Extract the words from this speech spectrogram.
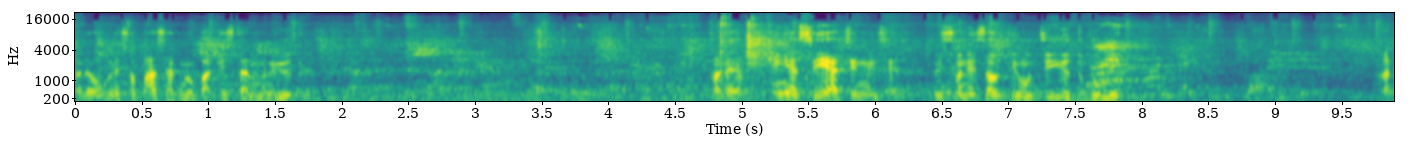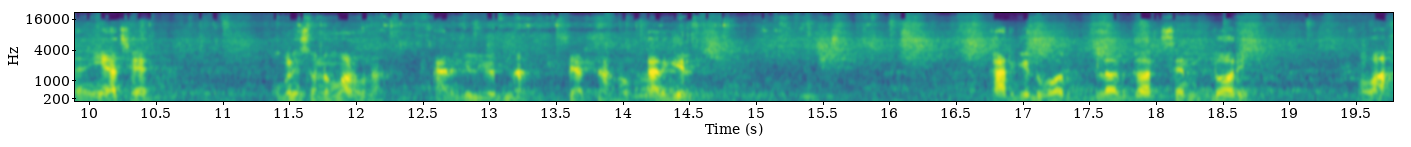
અને ઓગણીસો પાસઠનું પાકિસ્તાનનું યુદ્ધ. અને અહીંયા સિયાચીન વિશે, વિશ્વની સૌથી ઊંચી યુદ્ધ ભૂમિ અને અહીંયા છે ઓગણીસો નવ્વાણુંના કારગિલ યુદ્ધના Shershah Kargil. Kargil war, blood, guts and glory. વાહ.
